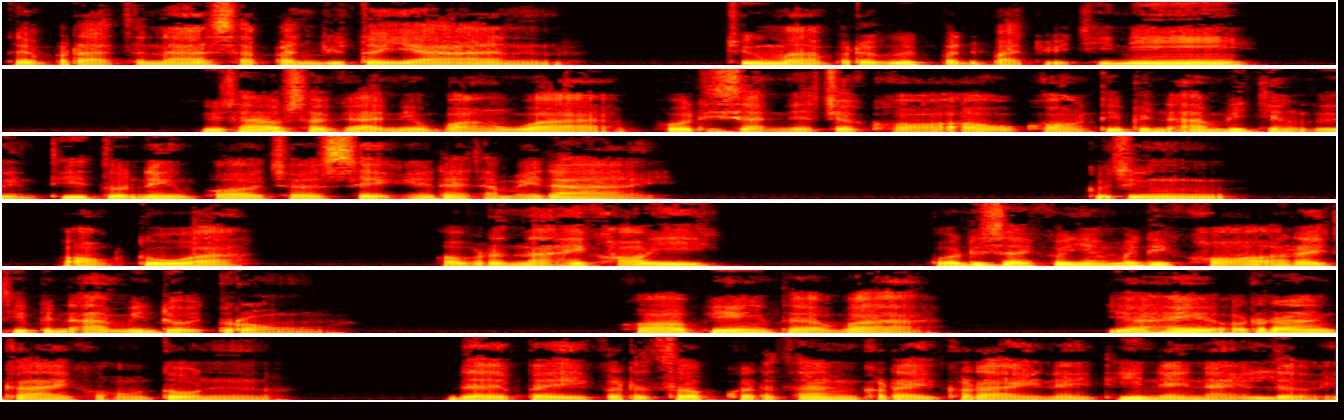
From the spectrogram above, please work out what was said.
แต่ปรารถนาสัพพัญยุตยาน จึงมาประพฤติปฏิบัติอยู่ที่นี้ คือเท้าสกะเนี่ยหวังว่าโพธิสัตว์เนี่ยจะขอเอาของที่เป็นอามิตรอย่างอื่น ที่ตนเองพอจะเสกให้ได้ทำให้ได้ ก็จึงออกตัวภาวนาให้ขออีกโพธิสัตว์ก็ยังไม่ได้ขออะไรที่เป็นอามิตรโดยตรง ขอเพียงแต่ว่า อย่าให้ร่างกายของตน ได้ไปกระทบกระทั่งไกลๆในที่ไหนๆเลย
